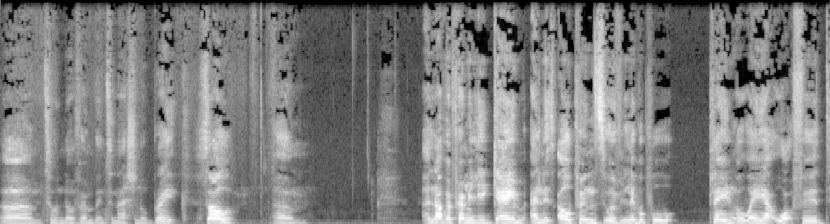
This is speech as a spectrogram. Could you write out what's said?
um, till November international break. So, um, another Premier League game, and it opens with Liverpool playing away at Watford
